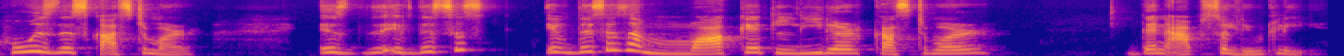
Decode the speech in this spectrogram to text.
who is this customer? Is if this is if this is a market leader customer, then absolutely.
